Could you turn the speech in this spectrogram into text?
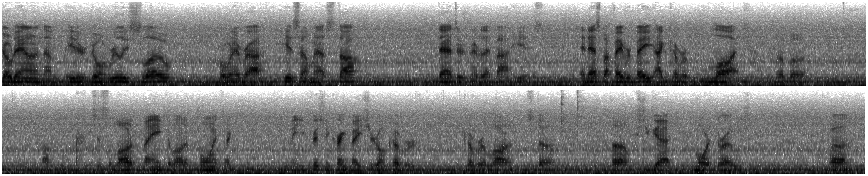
go down and I'm either going really slow or whenever I hit something and I stop, that there's whenever that bite hits. And that's my favorite bait. I can cover a lot of a, uh, just a lot of bank, a lot of points. Like, I mean, you're fishing crankbaits, you're gonna cover cover a lot of stuff. Uh, you got more throws. Um,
